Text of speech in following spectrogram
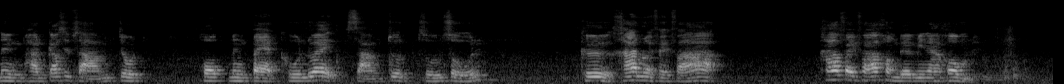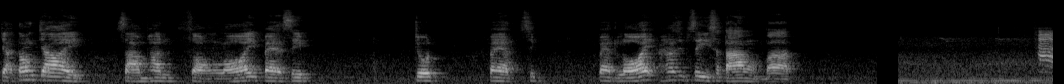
1,093.618 คูณด้วย 3.00 คือค่าหน่วยไฟฟ้า ค่าไฟฟ้าของเดือนมีนาคม จะต้องจ่าย 3,280จุด80 854 สตางค์บาท ค่ะ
